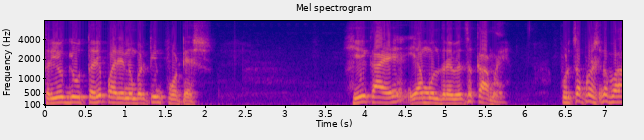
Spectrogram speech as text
तर योग्य उत्तर आहे पर्याय नंबर तीन पोटॅश हे काय आहे? या मूलद्रव्याचं काम आहे. पुढचा प्रश्न पहा.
